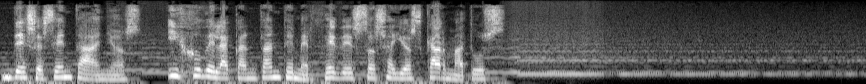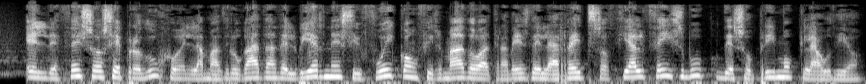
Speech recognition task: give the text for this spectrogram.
de 60 años, hijo de la cantante Mercedes Sosa y Oscar Matus. El deceso se produjo en la madrugada del viernes y fue confirmado a través de la red social Facebook de su primo Claudio.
